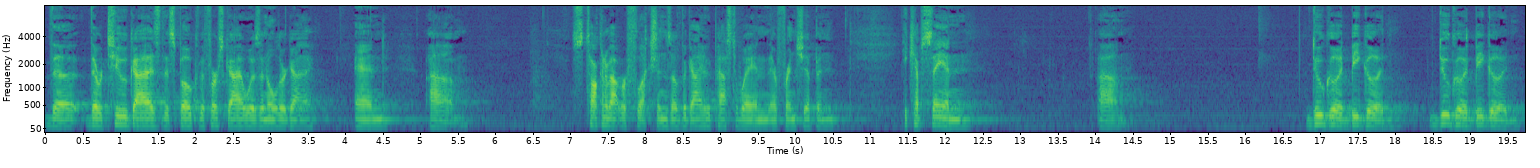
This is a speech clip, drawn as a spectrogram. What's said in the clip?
the, there were two guys that spoke. The first guy was an older guy, and um, talking about reflections of the guy who passed away and their friendship. And he kept saying, um, Do good, be good. Do good, be good.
